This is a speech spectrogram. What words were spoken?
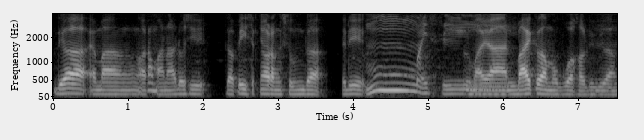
dia emang orang Manado sih, tapi istrinya orang Sunda. Jadi Hmm, I see. lumayan baik lah mau gua kalau dibilang.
